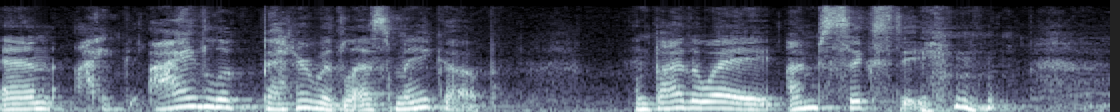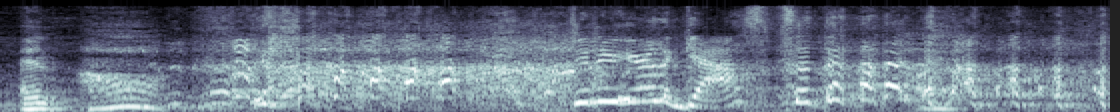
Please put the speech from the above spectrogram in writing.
and I, I look better with less makeup. And by the way, I'm 60. and oh. Did you hear the gasps at that?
